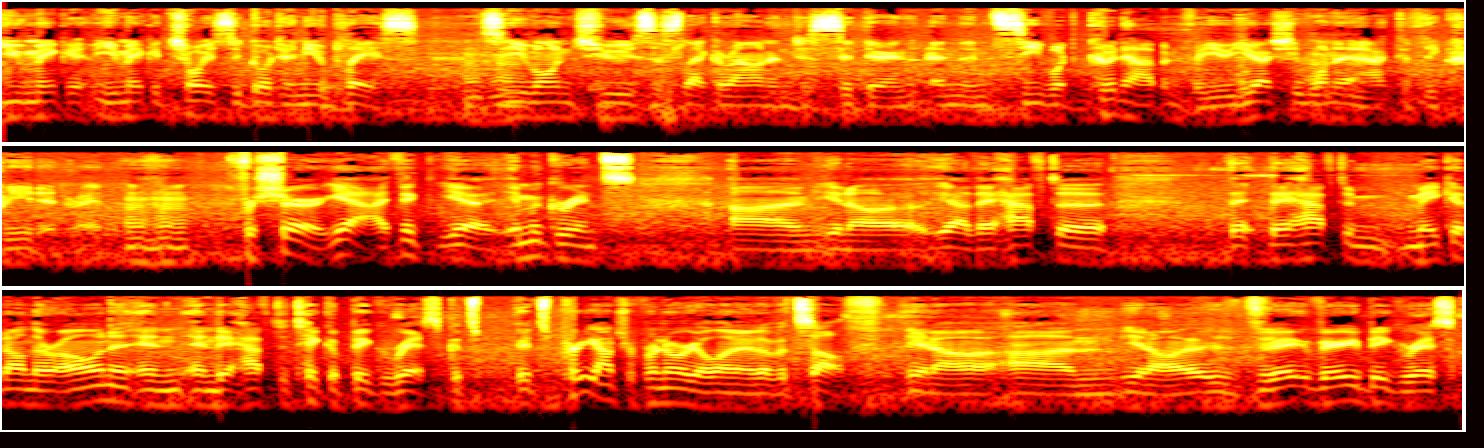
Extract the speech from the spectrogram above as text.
you make a you make a choice to go to a new place, mm-hmm. so you won't choose to slack around and just sit there and, and, and see what could happen for you. You actually want to actively create it, right? Mm-hmm. For sure. Yeah, I think yeah, immigrants, um, you know, yeah, they have to they, have to make it on their own and, and they have to take a big risk. It's it's pretty entrepreneurial in and of itself, you know. Um, you know, very very big risk,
